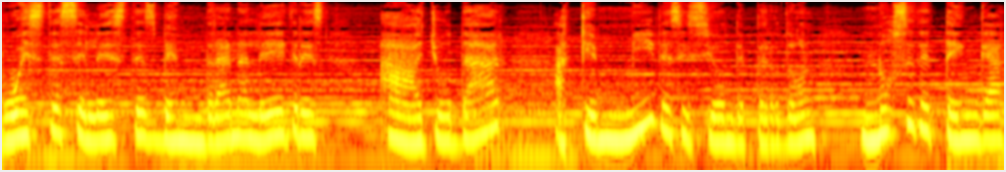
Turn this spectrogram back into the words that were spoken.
huestes celestes vendrán alegres a ayudar a que mi decisión de perdón no se detenga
